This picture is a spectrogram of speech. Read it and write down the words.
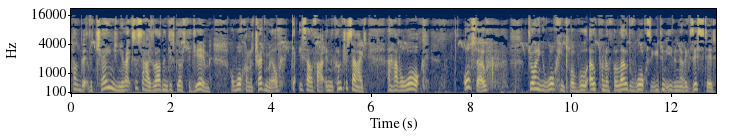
have a bit of a change in your exercise rather than just go to the gym or walk on a treadmill. Get yourself out in the countryside and have a walk. Also joining a walking club will open up a load of walks that you didn't even know existed.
